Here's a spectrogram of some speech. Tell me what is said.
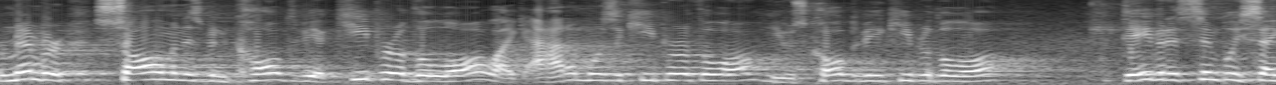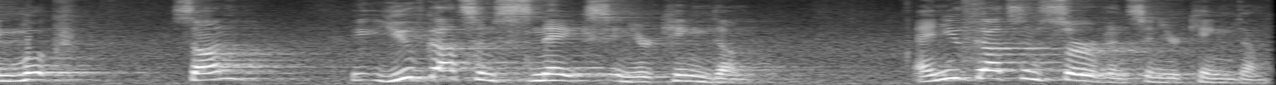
Remember, Solomon has been called to be a keeper of the law, like Adam was a keeper of the law. He was called to be a keeper of the law. David is simply saying, Look, son, you've got some snakes in your kingdom, and you've got some servants in your kingdom.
